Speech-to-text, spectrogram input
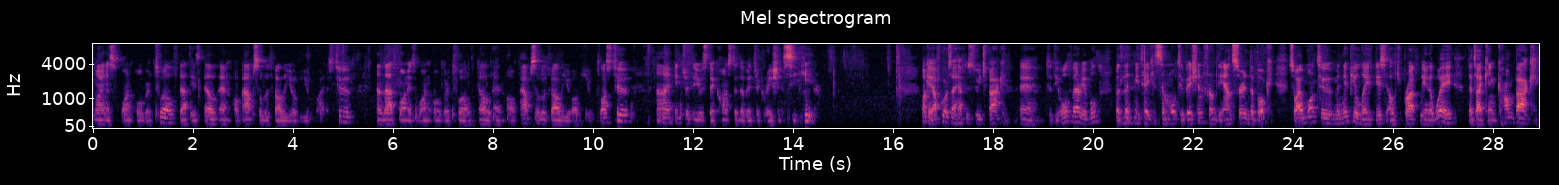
minus 1 over 12, that is ln of absolute value of u minus 2, and that one is 1 over 12 ln of absolute value of u plus 2. I introduce the constant of integration c here. Okay, of course I have to switch back uh, to the old variable, but let me take some motivation from the answer in the book. So I want to manipulate this algebraically in a way that I can come back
